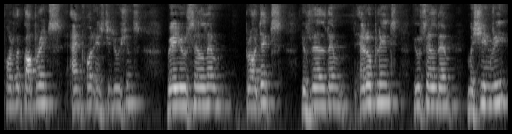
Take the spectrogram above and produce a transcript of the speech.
for the corporates and for institutions where you sell them projects, you sell them aeroplanes, you sell them machinery.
